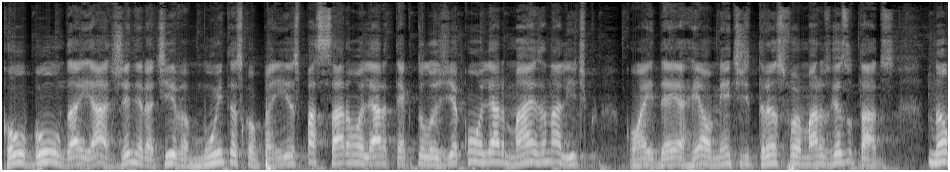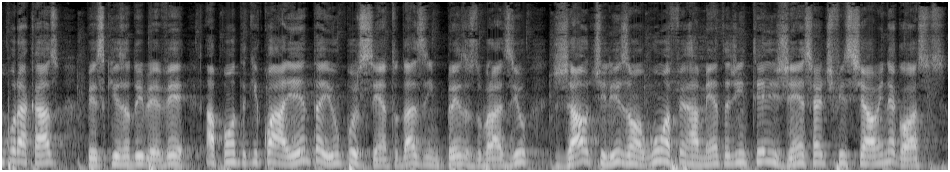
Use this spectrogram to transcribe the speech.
Com o boom da IA generativa, muitas companhias passaram a olhar a tecnologia com um olhar mais analítico, com a ideia realmente de transformar os resultados. Não por acaso, pesquisa do IBV aponta que 41% das empresas do Brasil já utilizam alguma ferramenta de inteligência artificial em negócios.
